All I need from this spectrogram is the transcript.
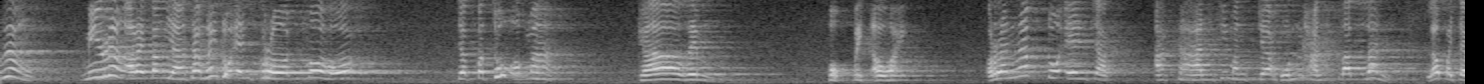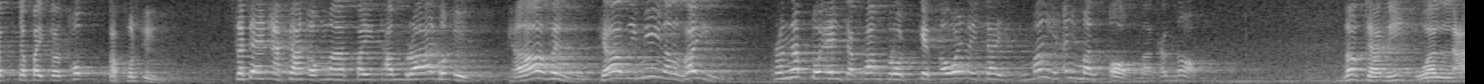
เรื่องมีเรื่องอะไรบางอย่างทำให้ตัวเองโกรธโมโห จะปะทุออกมาคาซิม ปกปิดเอาไว้ ระงับตัวเองจากอาการที่มันจะหุนหันพลันลั่น แล้วไปจะจะไปกระทบกับคนอื่น แสดงอาการออกมาไปทำร้ายคนอื่นคาซิมคาซิมีนัลไกระงับตัวเองจากความโกรธเก็บเอาไว้ในใจ ไม่ให้มันออกมาข้างนอก นอกจากนี้วัลอ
